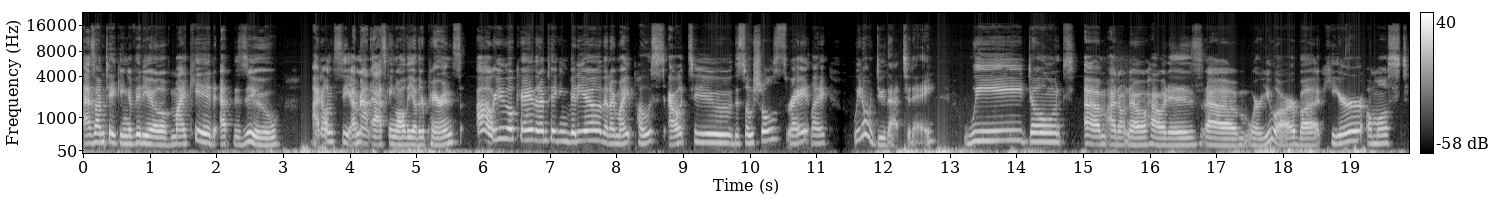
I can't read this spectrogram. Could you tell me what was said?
as I'm taking a video of my kid at the zoo. I don't see, I'm not asking all the other parents, oh, are you okay that I'm taking video that I might post out to the socials, right? Like, we don't do that today. We don't, um, I don't know how it is um, where you are, but here almost,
